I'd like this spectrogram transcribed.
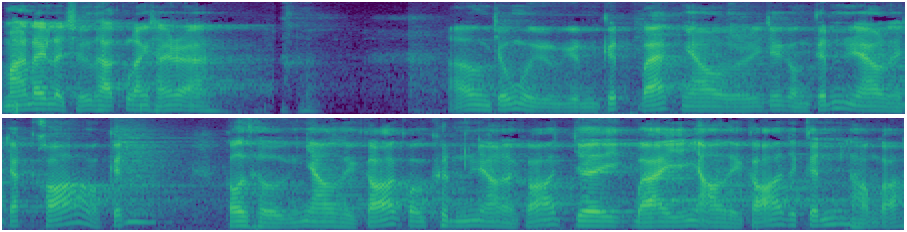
Mà đây là sự thật đang xảy ra. Ở ông chúng mình kích bác nhau chứ còn kính nhau thì chắc khó mà kính. Coi thường với nhau thì có, coi khinh với nhau thì có, chê bai với nhau thì có, chứ kính là không có.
